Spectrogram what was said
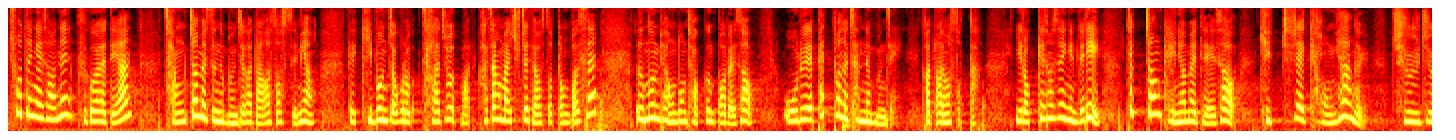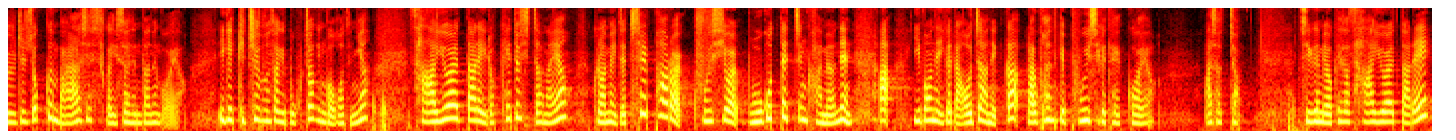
초등에서는 그거에 대한 장점을 쓰는 문제가 나왔었으며 그 기본적으로 자주 마- 가장 많이 출제되었었던 것은 음운 변동 접근법에서 오류의 패턴을 찾는 문제가 나눴었다. 이렇게 선생님들이 특정 개념에 대해서 기출의 경향을 줄줄줄 조금 말하실 수가 있어야 된다는 거예요. 이게 기출 분석의 목적인 거거든요. 4, 6월 달에 이렇게 해두시잖아요. 그러면 이제 7, 8월, 9, 10월 모고 때쯤 가면은 아 이번에 이게 나오지 않을까라고 하는 게 보이시게 될 거예요. 아셨죠? 지금 여기서 4, 6월 달에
